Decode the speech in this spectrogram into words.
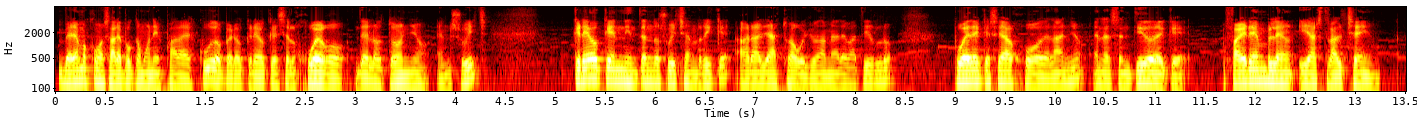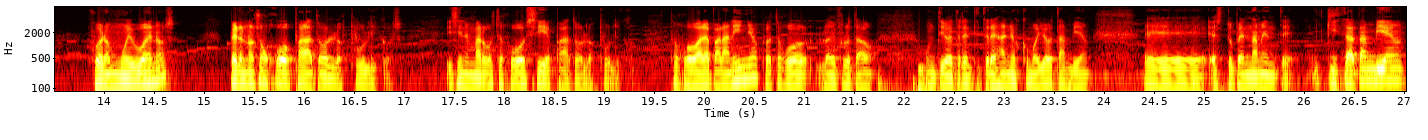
Veremos cómo sale Pokémon y Espada de Escudo, pero creo que es el juego del otoño en Switch. Creo que en Nintendo Switch Enrique, ahora ya esto ayúdame a debatirlo, puede que sea el juego del año, en el sentido de que Fire Emblem y Astral Chain fueron muy buenos, pero no son juegos para todos los públicos. Y sin embargo, este juego sí es para todos los públicos. Este juego vale para niños, pero este juego lo ha disfrutado un tío de 33 años como yo también eh, estupendamente. Quizá también,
